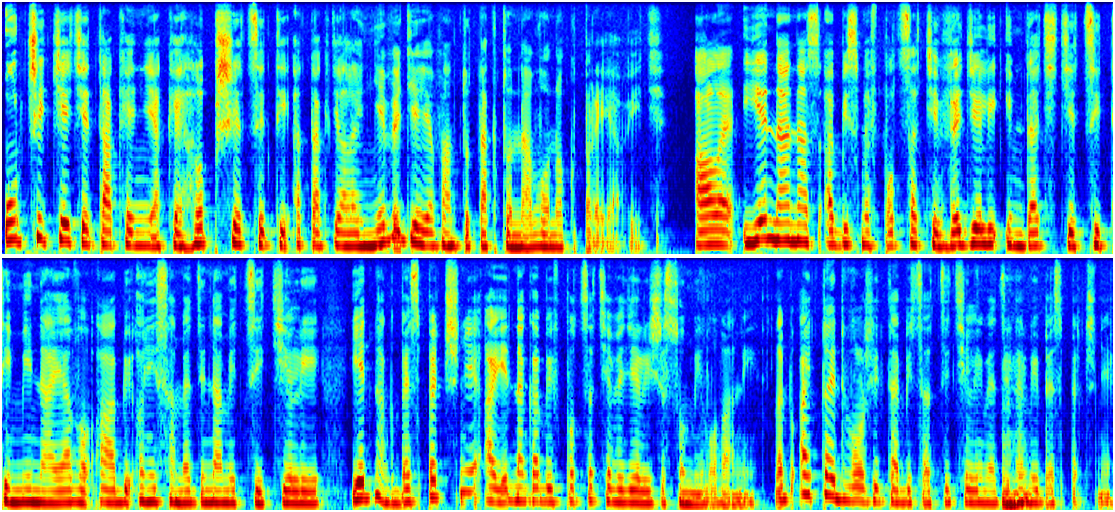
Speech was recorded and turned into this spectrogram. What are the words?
určite tie také nejaké hĺbšie city a tak ďalej nevedia vám to takto navonok prejaviť. Ale je na nás, aby sme v podstate vedeli im dať tie city my najavo a aby oni sa medzi nami cítili jednak bezpečne a jednak aby v podstate vedeli, že sú milovaní. Lebo aj to je dôležité, aby sa cítili medzi mm-hmm. nami bezpečne.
